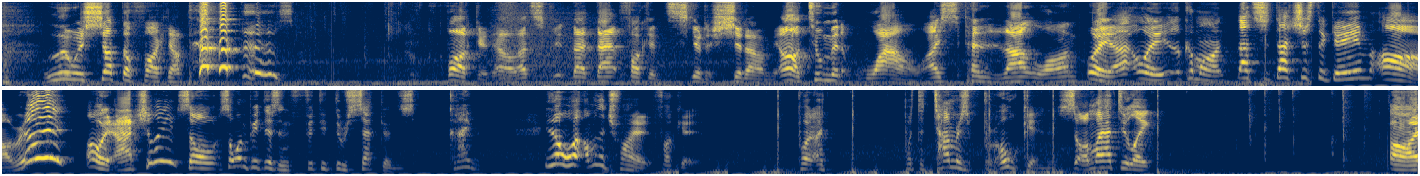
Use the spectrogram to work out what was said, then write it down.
Lewis, shut the fuck up. fucking hell, that's that that fucking scared the shit out of me. Oh, two minute. Wow, I spent that long. Wait, I, wait, come on. That's that's just a game. Oh, really? Oh, wait, actually? So someone beat this in 53 seconds. Could I? You know what? I'm gonna try it. Fuck it. But I, but the timer's broken, so I might have to like. Oh, I,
